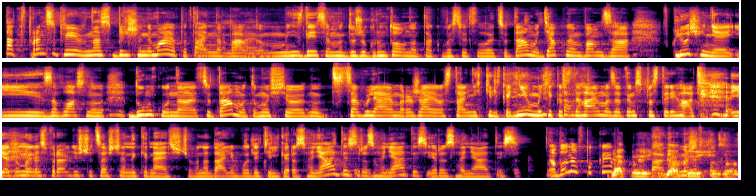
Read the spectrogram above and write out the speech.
Так, в принципі, в нас більше немає питань, Так, напевно. немає. Мені здається, ми дуже ґрунтовно так висвітлили цю тему. Дякуємо вам за включення і за власну думку на цю тему, тому що ну це гуляє мережа і останніх кілька днів. Ми тільки встигаємо за тим спостерігати. І я думаю, насправді, що це ще не кінець, що воно далі буде тільки розганятись, розганятись і розганятись. Або навпаки, Дякую, Так, дякую, може, що за,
